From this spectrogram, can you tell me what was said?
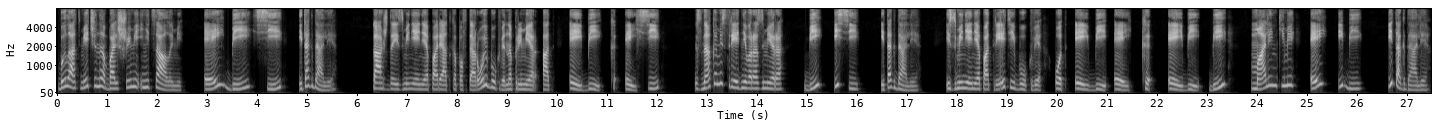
было отмечено большими инициалами A, B, C и так далее. Каждое изменение порядка по второй букве, например, от AB к AC, знаками среднего размера B и C и так далее. Изменения по третьей букве от ABA к ABB маленькими A и B и так далее.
